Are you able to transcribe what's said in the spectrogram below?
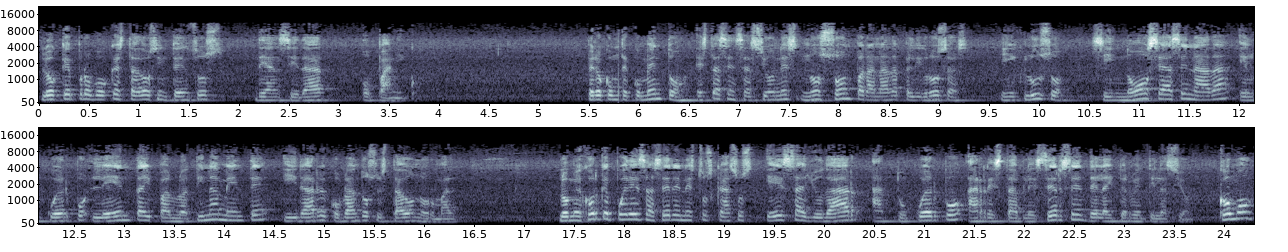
lo que provoca estados intensos de ansiedad o pánico. Pero como te comento, estas sensaciones no son para nada peligrosas. Incluso si no se hace nada, el cuerpo lenta y paulatinamente irá recobrando su estado normal. Lo mejor que puedes hacer en estos casos es ayudar a tu cuerpo a restablecerse de la hiperventilación. ¿Cómo?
